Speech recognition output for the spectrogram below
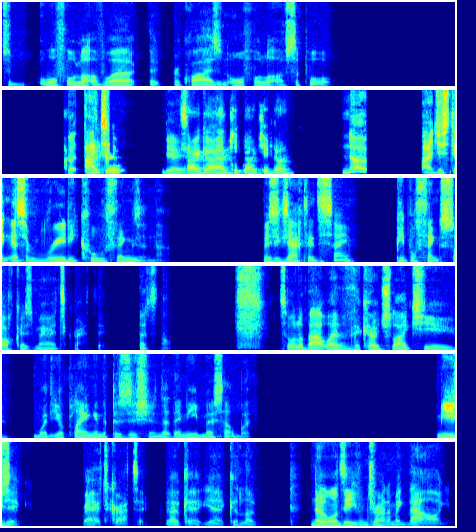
It's an awful lot of work that requires an awful lot of support. But I just, yeah. Sorry, go ahead. Keep going. Keep going. No, I just think there's some really cool things in that. It's exactly the same. People think soccer's meritocratic. That's not. It's all about whether the coach likes you, whether you're playing in the position that they need most help with. Music, meritocratic. Okay, yeah, good luck. No one's even trying to make that argument,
